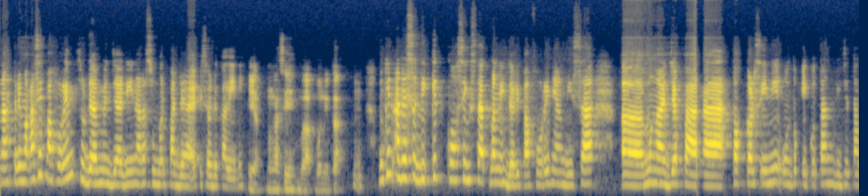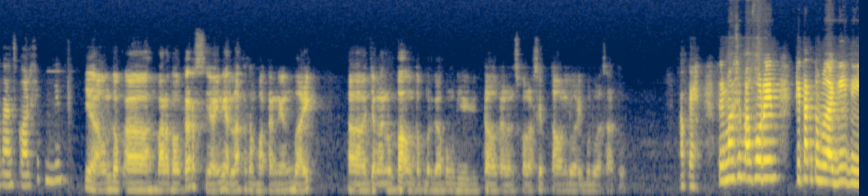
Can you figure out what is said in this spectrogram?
Nah, terima kasih Pak Furin sudah menjadi narasumber pada episode kali ini. Iya, makasih Mbak Bonita. Hmm. Mungkin ada sedikit closing statement nih dari Pak Furin yang bisa uh, mengajak para talkers ini untuk ikutan Digital Talent Scholarship mungkin? Iya, untuk uh, para talkers ya ini adalah kesempatan yang baik uh, jangan lupa untuk bergabung di Digital Talent Scholarship tahun 2021. Oke, terima kasih Pak Furin. Kita ketemu lagi di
